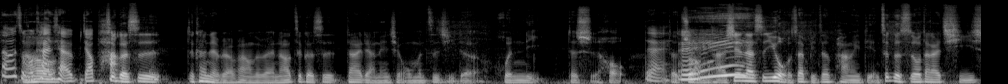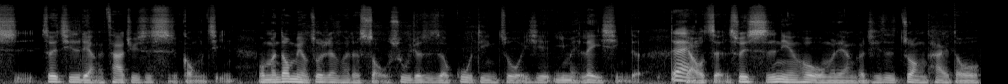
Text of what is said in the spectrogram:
那为什么看起来比较胖？这个是这看起来比较胖，对不对？然后这个是大概两年前我们自己的婚礼。的时候的状态，对现在是又有再比这胖一点，这个时候大概七十，所以其实两个差距是十公斤。我们都没有做任何的手术，就是只有固定做一些医美类型的调整。所以十年后，我们两个其实状态都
